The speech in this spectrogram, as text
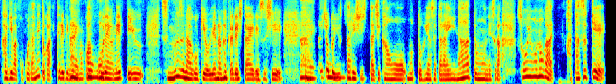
鍵はここだねとか、テレビのリモコンはここだよねっていう、スムーズな動きを家の中でしたいですし、はい、ちょっとゆったりした時間をもっと増やせたらいいなって思うんですが、そういうものが片付け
